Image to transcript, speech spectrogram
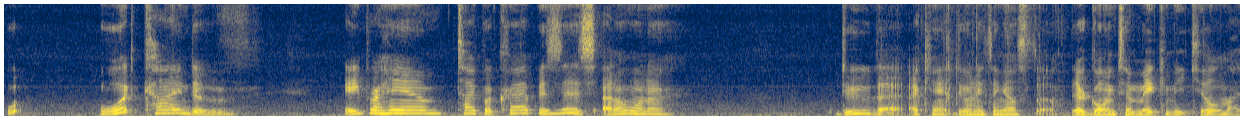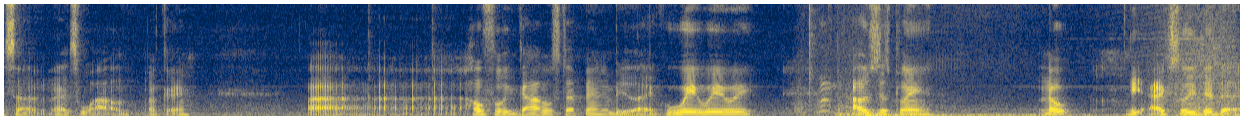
What? What kind of Abraham type of crap is this? I don't want to do that. I can't do anything else though. They're going to make me kill my son. That's wild. Okay. Uh, hopefully God will step in and be like, wait, wait, wait. I was just playing. Nope. He actually did that.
